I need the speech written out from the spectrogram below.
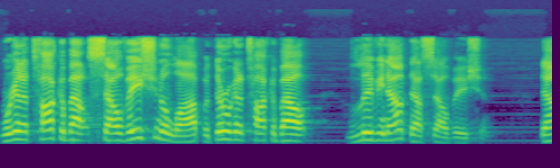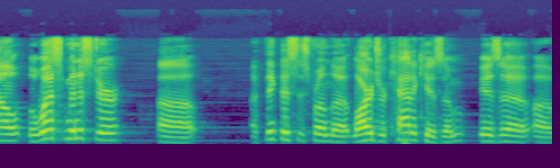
we're going to talk about salvation a lot, but then we're going to talk about living out that salvation. Now, the Westminster, uh, I think this is from the larger catechism, is a, a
